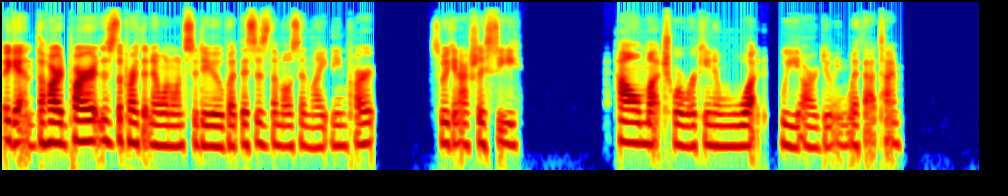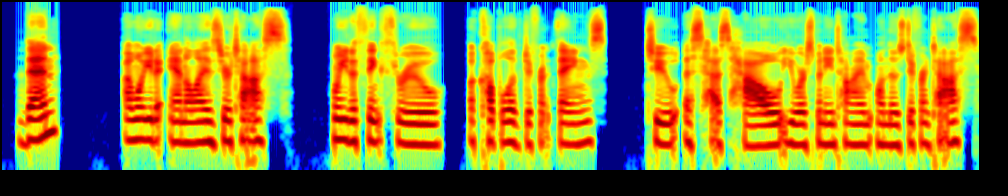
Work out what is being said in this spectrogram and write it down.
again, the hard part. This is the part that no one wants to do, but this is the most enlightening part. So we can actually see how much we're working and what we are doing with that time. Then I want you to analyze your tasks. I want you to think through a couple of different things to assess how you are spending time on those different tasks.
